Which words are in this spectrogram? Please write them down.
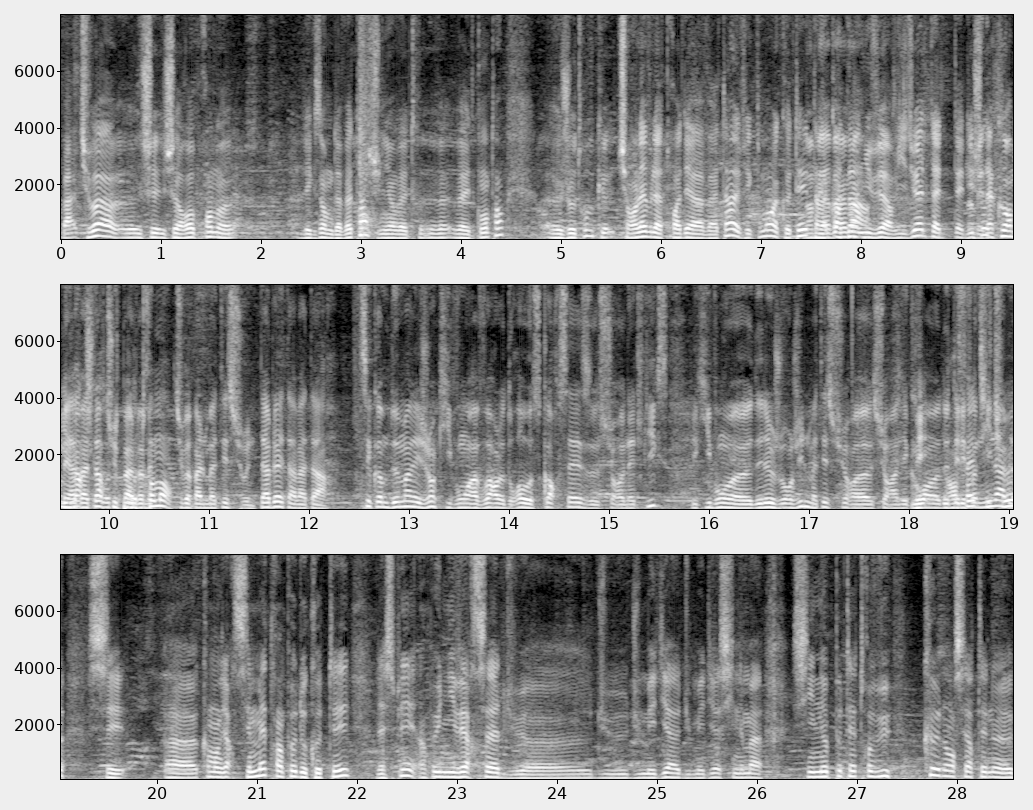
Bah, tu vois, euh, je, je vais reprendre euh, l'exemple d'Avatar. Julien va être, va, va être content. Euh, je trouve que tu enlèves la 3D à Avatar, effectivement, à côté, tu as quand même un univers visuel, tu as, des Non, choses D'accord, mais Avatar, tu, pas autrement. tu vas pas le mater sur une tablette, Avatar. C'est comme demain les gens qui vont avoir le droit au Scorsese sur Netflix et qui vont euh, dès le jour J le mater sur, euh, sur un écran de téléphone fait, si minable. veux, c'est euh, comment dire, c'est mettre un peu de côté l'aspect un peu universel du, euh, média, du média cinéma. S'il ne peut être vu que dans certaines,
